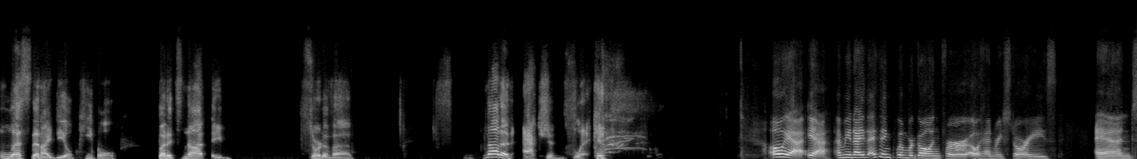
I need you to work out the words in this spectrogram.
less than ideal people, but it's not a sort of a not an action flick. oh yeah, yeah. I mean, I, I think when we're going for O. Henry stories and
